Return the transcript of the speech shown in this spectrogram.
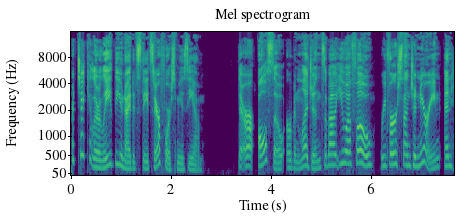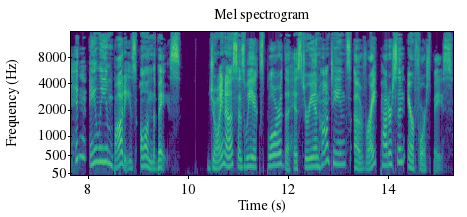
particularly the United States Air Force Museum. There are also urban legends about UFO, reverse engineering, and hidden alien bodies on the base. Join us as we explore the history and hauntings of Wright Patterson Air Force Base.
